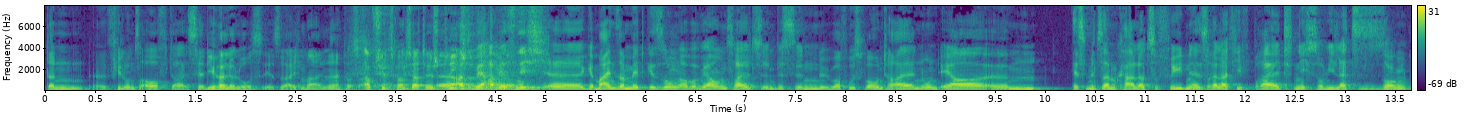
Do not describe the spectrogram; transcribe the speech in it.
dann äh, fiel uns auf, da ist ja die Hölle los, jetzt sag ich mal. Ne? Das Abschiedskonzert der Strich. Äh, also wir haben jetzt nicht äh, gemeinsam mitgesungen, aber wir haben uns halt ein bisschen über Fußball unterhalten und er ähm, ist mit seinem Kader zufrieden, er ist relativ breit, nicht so wie letzte Saison.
